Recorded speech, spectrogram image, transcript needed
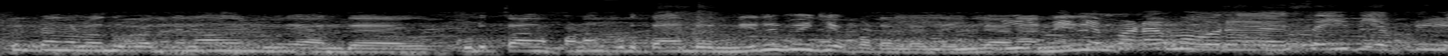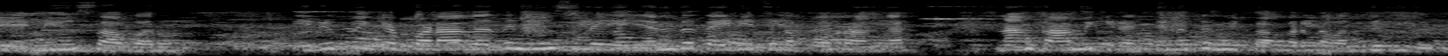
கூட்டங்கள் வந்து பார்த்தீங்கன்னா அந்த கொடுத்தாங்க பணம் கொடுத்தாங்கன்னு நிரூபிக்கப்படலை இல்லைங்களா? நிரூபிக்கப்படாமல் ஒரு செய்தி எப்படி நியூஸாக வரும்? நிரூபிக்கப்படாதது நியூஸில் எந்த தைரியத்தில் போடுறாங்க? நான் காமிக்கிறேன். தினத்தந்தி பேப்பரில் வந்திருந்தது.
